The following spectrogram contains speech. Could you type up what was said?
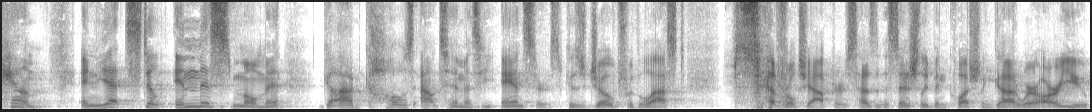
him. And yet, still in this moment, God calls out to him as he answers, because Job, for the last several chapters, has essentially been questioning God, where are you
